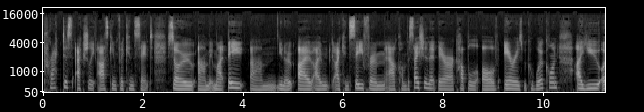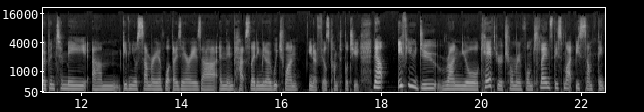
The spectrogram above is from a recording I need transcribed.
practice actually asking for consent. So um, it might be, um, you know, I, I I can see from our conversation that there are a couple of areas we could work on. Are you open to me um, giving you a summary of what those areas are, and then perhaps letting me know which one one, you know, feels comfortable to you. Now, if you do run your care through a trauma informed lens, this might be something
